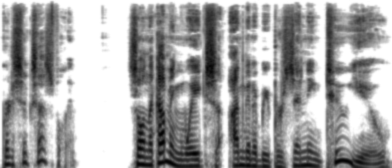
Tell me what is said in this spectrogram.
pretty successfully. So, in the coming weeks, I'm going to be presenting to you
